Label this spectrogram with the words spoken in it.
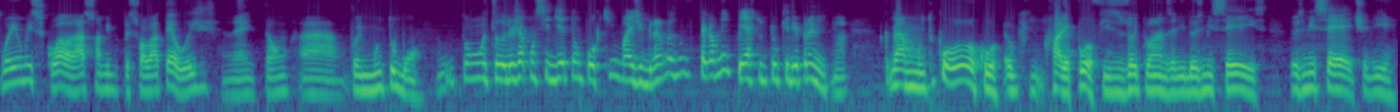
foi uma escola lá, sou amigo pessoal lá até hoje, né? Então, ah, foi muito bom. Então, aquilo ali eu já conseguia ter um pouquinho mais de grana, mas não pegava nem perto do que eu queria pra mim? Eu ganhava muito pouco. Eu falei, pô, fiz 18 anos ali, 2006, 2007 ali.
